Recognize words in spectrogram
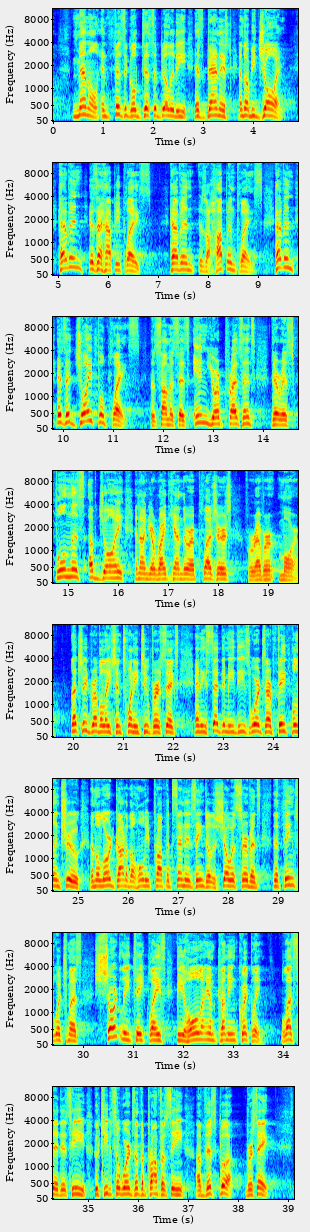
mental and physical disability is banished, and there'll be joy. Heaven is a happy place. Heaven is a hopping place. Heaven is a joyful place. The psalmist says, In your presence there is fullness of joy, and on your right hand there are pleasures forevermore. Let's read Revelation 22, verse 6. And he said to me, These words are faithful and true. And the Lord God of the holy prophet sent his angel to show his servants the things which must shortly take place. Behold, I am coming quickly. Blessed is he who keeps the words of the prophecy of this book. Verse 8.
